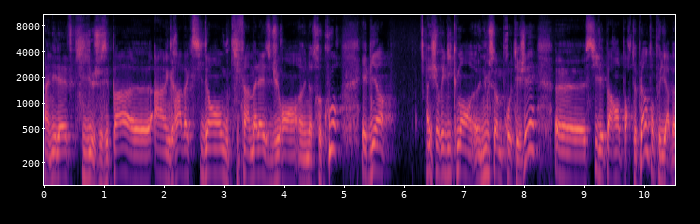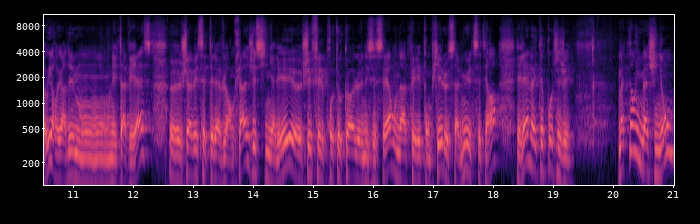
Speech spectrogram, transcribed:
un élève qui, je sais pas, euh, a un grave accident ou qui fait un malaise durant euh, notre cours, eh bien, juridiquement, nous sommes protégés. si les parents portent plainte, on peut dire, bah oui, regardez mon état VS, j'avais cet élève-là en classe, j'ai signalé, j'ai fait le protocole nécessaire, on a appelé les pompiers, le SAMU, etc. L'élève a été protégé. Maintenant, imaginons,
